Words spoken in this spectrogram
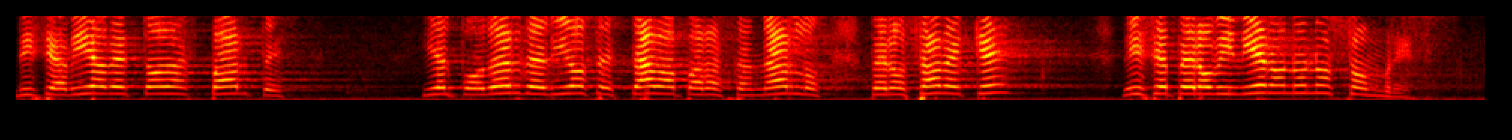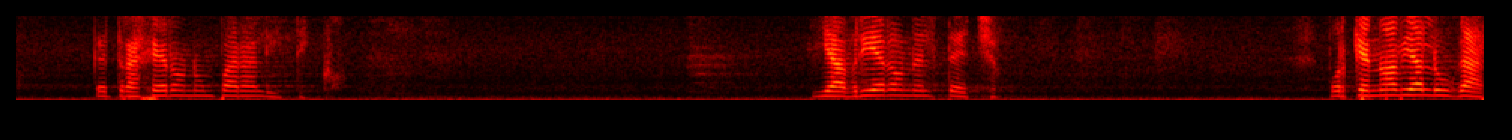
Dice, había de todas partes. Y el poder de Dios estaba para sanarlos. Pero ¿sabe qué? Dice, pero vinieron unos hombres que trajeron un paralítico. Y abrieron el techo. Porque no había lugar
